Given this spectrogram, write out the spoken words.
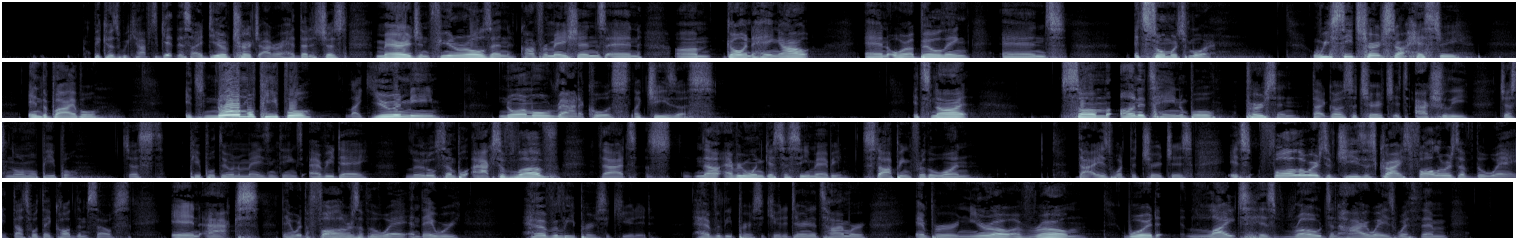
because we have to get this idea of church out of our head that it's just marriage and funerals and confirmations and um, going to hang out and or a building and it's so much more. We see church throughout history in the bible. It's normal people like you and me normal radicals like jesus. It's not some unattainable person that goes to church. It's actually just normal people, just people doing amazing things every day, little simple acts of love that not everyone gets to see, maybe. Stopping for the one. That is what the church is. It's followers of Jesus Christ, followers of the way. That's what they called themselves in Acts. They were the followers of the way, and they were heavily persecuted, heavily persecuted during a time where Emperor Nero of Rome would light his roads and highways with them,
